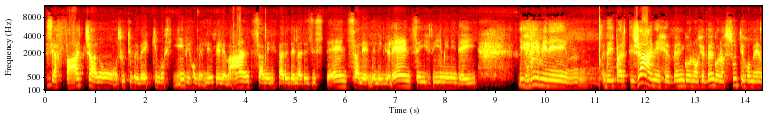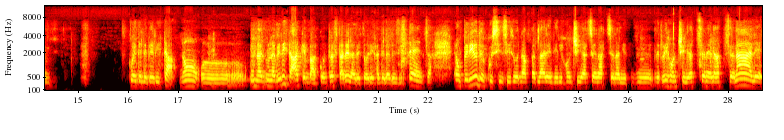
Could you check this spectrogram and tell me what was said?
si affacciano tutti quei vecchi motivi come l'irrilevanza militare della resistenza, le, le, le violenze, i crimini dei, i crimini dei partigiani che vengono, che vengono assunti come come delle verità, no? uh, una, una, verità che va a contrastare la retorica della resistenza. È un periodo in cui si, si torna a parlare di riconciliazione, nazionali, riconciliazione nazionale,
